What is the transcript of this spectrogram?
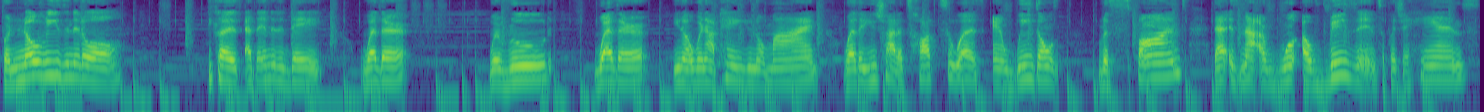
for no reason at all, because at the end of the day, whether we're rude, whether you know we're not paying you no mind, whether you try to talk to us and we don't respond, that is not a, a reason to put your hands,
